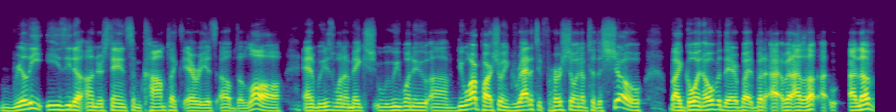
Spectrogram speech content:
really easy to understand some complex areas of the law and we just want to make sure we want to um, do our part showing gratitude for her showing up to the show by going over there but but i but i love i love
